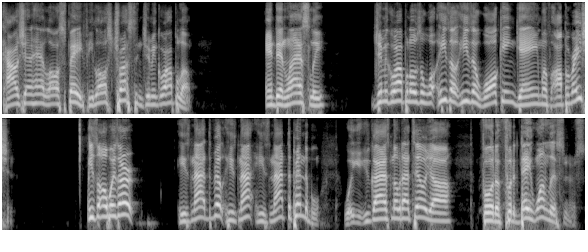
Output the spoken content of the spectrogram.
Kyle Shanahan lost faith. He lost trust in Jimmy Garoppolo. And then lastly, Jimmy Garoppolo's a he's a he's a walking game of operation. He's always hurt. He's not he's not he's not dependable. Well, you guys know what I tell y'all for the for the day one listeners.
